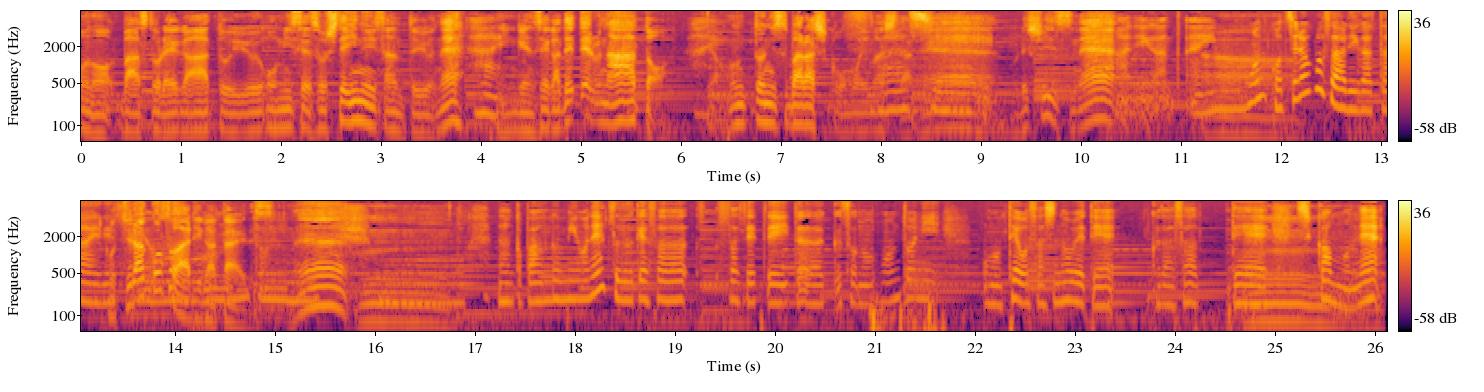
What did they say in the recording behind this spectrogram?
このバーストレガーというお店、そして乾さんというね、はい人間性が出てるなぁと、い、や本当に素晴らしく思いましたね。嬉しいですね。ありがたい。こちらこそありがたいですよこちらこそありがたいですよね。ううんんなんか番組をね続けささせていただくその本当に手を差し伸べてくださってうんしかもね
